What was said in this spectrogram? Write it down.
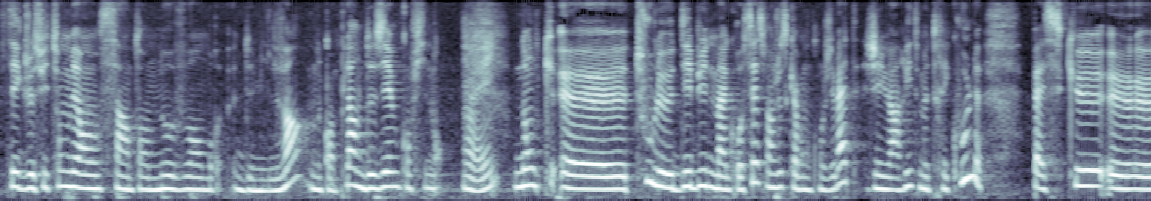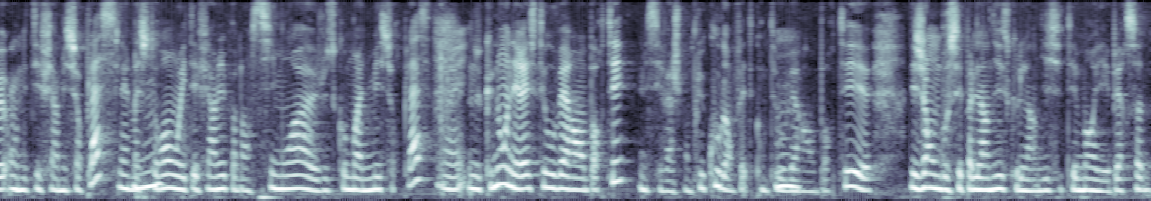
c'est que je suis tombée enceinte en novembre 2020, donc en plein deuxième confinement. ouais. Donc, tout le début de ma grossesse, enfin, jusqu'à mon congé mat, j'ai eu un rythme très cool parce que euh, on était fermés sur place. Les restaurants ont été fermés pendant six mois euh, jusqu'au mois de mai sur place. Ouais. Donc nous, on est resté ouvert à emporter, mais c'est vachement plus cool en fait quand t'es Mm. ouvert à emporter. Euh, Déjà, on bossait pas le lundi parce que le lundi c'était mort, il y avait personne.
